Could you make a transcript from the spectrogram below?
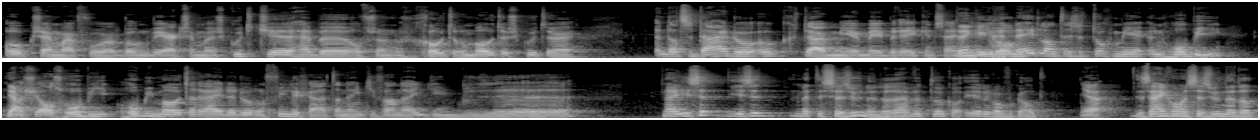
ook zeg maar, voor woon-werk zeg maar, een scootertje hebben of zo'n grotere motorscooter. En dat ze daardoor ook daar meer mee berekend zijn. Denk ik Hier in. Nederland is het toch meer een hobby. En Ja. als je als hobby, hobbymotorrijder door een file gaat, dan denk je van... Hey, Nou, je zit, je zit met de seizoenen. Daar hebben we het ook al eerder over gehad. ja, Er zijn gewoon seizoenen dat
